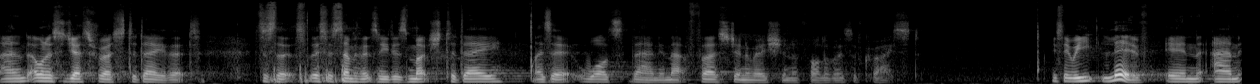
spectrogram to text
And I want to suggest for us today that this is something that's needed as much today as it was then in that first generation of followers of Christ. You see, we live in an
